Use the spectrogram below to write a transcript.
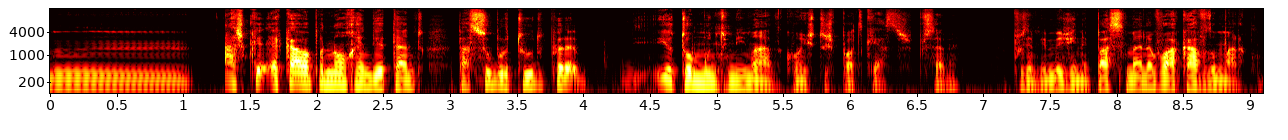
Hum, acho que acaba por não render tanto, pá, sobretudo para. Eu estou muito mimado com isto dos podcasts, percebem? Por exemplo, imaginem, para a semana vou à Cave do Marco,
